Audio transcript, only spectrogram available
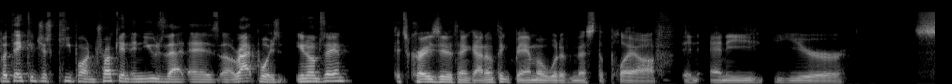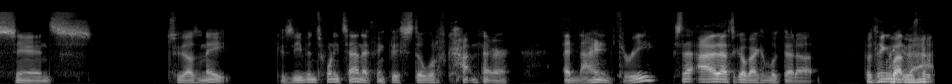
but they could just keep on trucking and use that as a rat poison. You know what I'm saying? It's crazy to think. I don't think Bama would have missed the playoff in any year since 2008 because even 2010, I think they still would have gotten there at nine and three. Is that I'd have to go back and look that up. But think Wait, about there that. No,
